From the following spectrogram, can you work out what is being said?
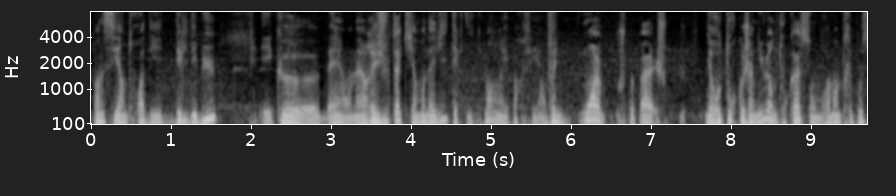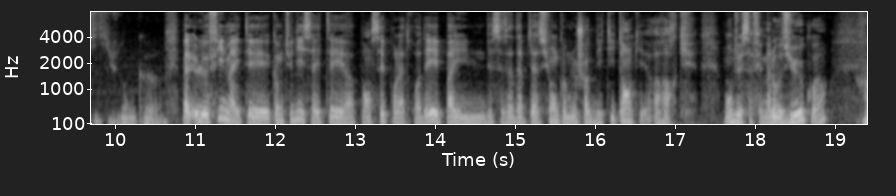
pensé en 3D dès le début et que euh, ben on a un résultat qui, à mon avis, techniquement est parfait. Enfin, moi, je peux pas. je- les retours que j'en ai eu, en tout cas, sont vraiment très positifs. Donc, euh, Bah, le- film a été, comme tu dis, ça a été euh, pensé pour la 3D et pas une de ces adaptations comme le choc des titans qui est, oh, mon dieu, ça fait mal aux yeux quoi. Oh,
